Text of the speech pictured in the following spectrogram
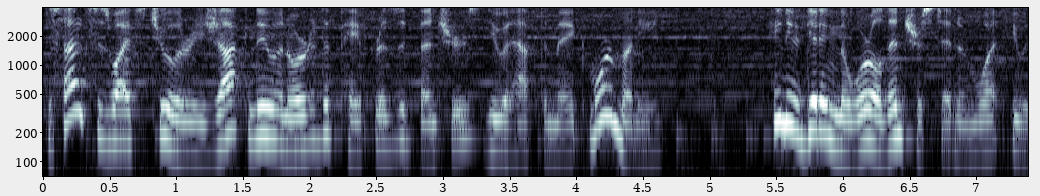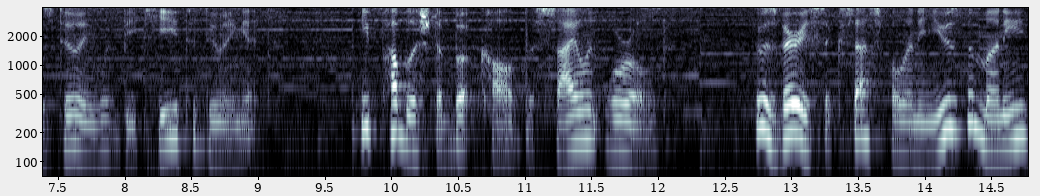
Besides his wife's jewelry, Jacques knew in order to pay for his adventures, he would have to make more money. He knew getting the world interested in what he was doing would be key to doing it. He published a book called The Silent World. It was very successful, and he used the money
